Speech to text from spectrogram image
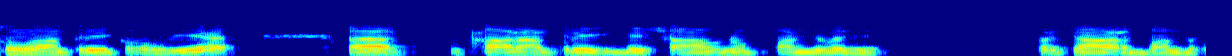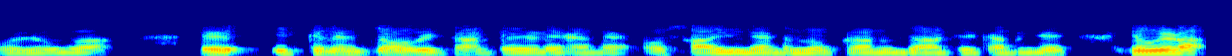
16 ਤਰੀਕ ਹੋ ਗਈ ਹੈ। ਅਹ 18 ਤਰੀਕ ਦੀ ਸ਼ਾਮ ਨੂੰ 5 ਵਜੇ ਪ੍ਰਚਾਰ ਬੰਦ ਹੋ ਜਾਊਗਾ। ਤੇ ਇੱਕ ਦਿਨ 24 ਘੰਟੇ ਜਿਹੜੇ ਹੈਗੇ ਉਹ ਸਾਈਲੈਂਟ ਲੋਕਾਂ ਨੂੰ ਜਾ ਕੇ ਕਰਨਗੇ। ਕਿਉਂਕਿ ਜਿਹੜਾ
